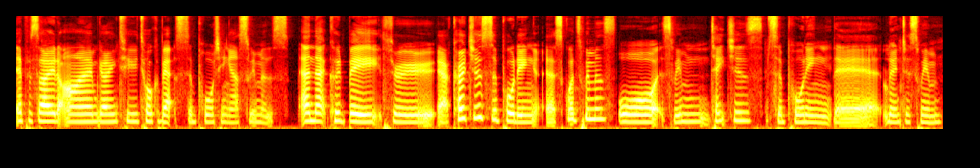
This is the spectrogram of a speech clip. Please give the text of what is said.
episode, I'm going to talk about supporting our swimmers. And that could be through our coaches supporting our squad swimmers or swim teachers supporting their learn to swim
